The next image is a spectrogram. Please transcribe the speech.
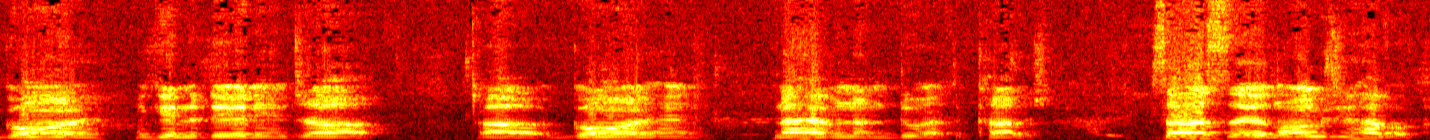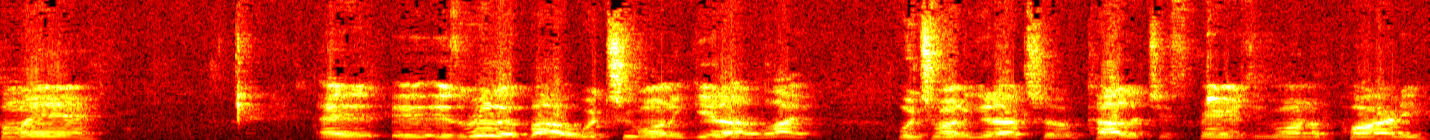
going and getting a dead end job, uh, going and not having nothing to do after college. So I said, as long as you have a plan, and it's really about what you want to get out of life, what you want to get out your college experience. If you want to party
